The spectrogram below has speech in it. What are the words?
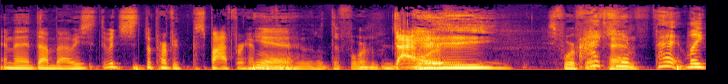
in the Dumbo, he's which is the perfect spot for him. Yeah, a little deformed. Die. He's four foot I ten. can't that, like.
